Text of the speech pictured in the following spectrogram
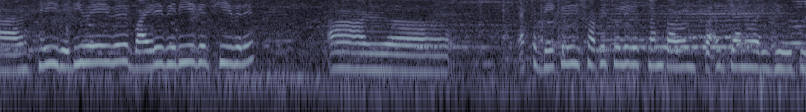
আর এই রেডি হয়ে এবারে বাইরে বেরিয়ে গেছি এবারে। আর একটা বেকারি শপে চলে গেছিলাম কারণ ফার্স্ট জানুয়ারি যেহেতু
